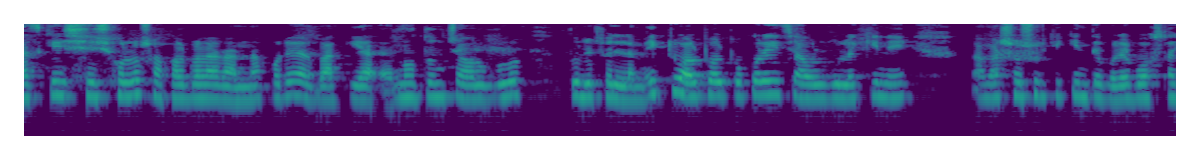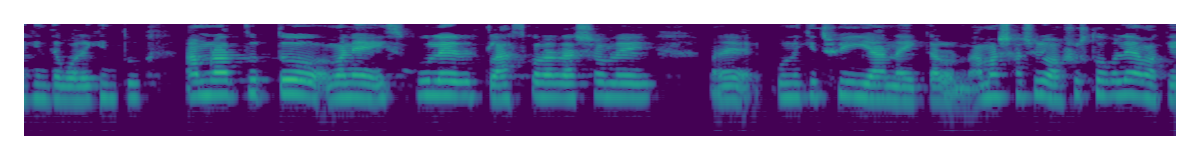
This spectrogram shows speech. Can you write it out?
আজকেই শেষ হলো, সকালবেলা রান্না করে আর বাকি নতুন চাউলগুলো তুলে ফেললাম। একটু অল্প অল্প করেই চাউলগুলো কিনে আমার শ্বশুরকে কিনতে বলে, বস্তা কিনতে বলে, কিন্তু আমরা তো তো মানে স্কুলের ক্লাস করার আসলে মানে কোনো কিছুই ইয়া নাই, কারণ আমার শাশুড়ি অসুস্থ হলে আমাকে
